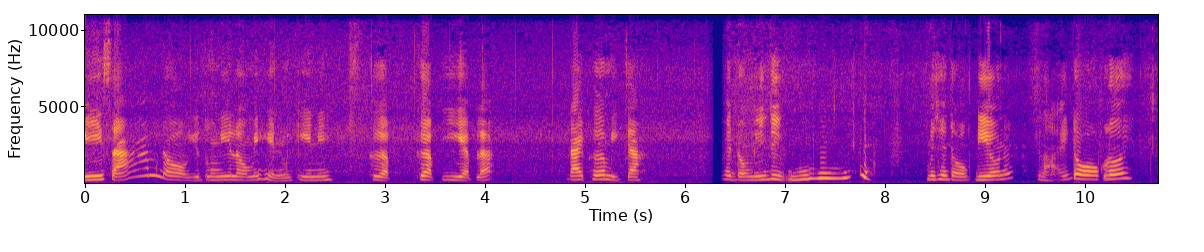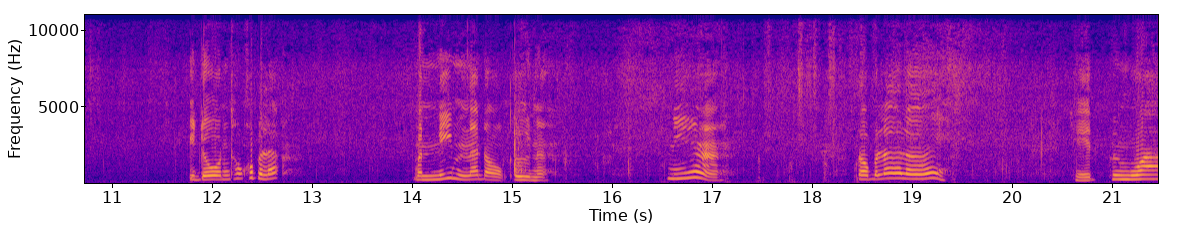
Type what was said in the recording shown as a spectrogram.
มีสามดอกอยู่ตรงนี้เราไม่เห็นเมื่อกี้นี้ เกือบเกือบเหยียบแล้ว ได้เพิ่มอีกจ้ะเห็ดดอกนี้ดิอู้ไม่ใช่ดอกเดียวนะ หลายดอกเลยไปโดนเขาเข้าไปแล้ว มันนิ่มนะดอกอื่นน่ะเนี่ย ดอกเบลอเลย เห็ดพึ่งหวา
